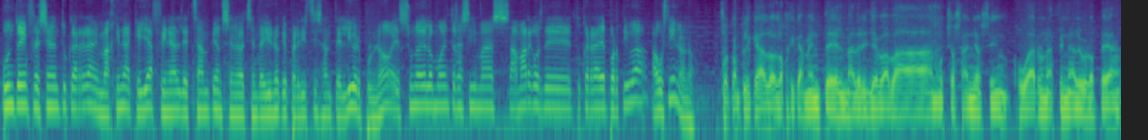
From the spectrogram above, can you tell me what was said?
punto de inflexión en tu carrera, me imagino aquella final de Champions en el 81 que perdisteis ante el Liverpool, ¿no? ¿Es uno de los momentos así más amargos de tu carrera deportiva, Agustín, o no? Fue complicado, lógicamente. El Madrid llevaba muchos años sin jugar una final europea.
